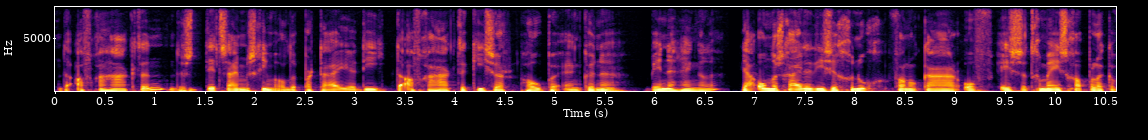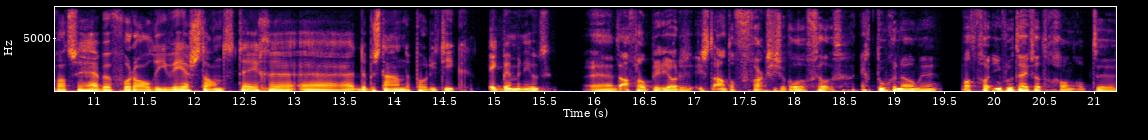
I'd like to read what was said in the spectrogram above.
de afgehaakten. Dus dit zijn misschien wel de partijen die de afgehaakte kiezer hopen en kunnen binnenhengelen. Ja, onderscheiden die zich genoeg van elkaar of is het gemeenschappelijke wat ze hebben vooral die weerstand tegen de bestaande politiek? Ik ben benieuwd. Uh, de afgelopen periode is het aantal fracties ook al veel echt toegenomen. Hè? Wat voor invloed heeft dat gewoon op de,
